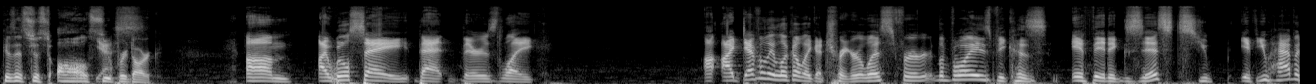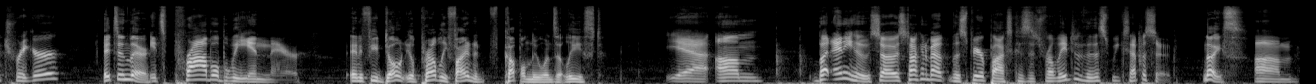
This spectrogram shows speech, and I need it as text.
because it's just all super dark. Um I will say that there's like I, I definitely look at like a trigger list for the boys because if it exists, you if you have a trigger, It's in there. it's probably in there. and if you don't, you'll probably find a couple new ones at least. Yeah. Um. But anywho, so I was talking about the spirit box because it's related to this week's episode. Nice. Um,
